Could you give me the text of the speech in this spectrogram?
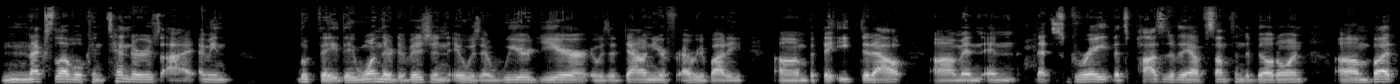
next level contenders. I I mean, look, they they won their division. It was a weird year. It was a down year for everybody. Um, but they eked it out. Um, and and that's great. That's positive. They have something to build on. Um, but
